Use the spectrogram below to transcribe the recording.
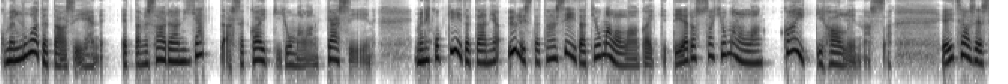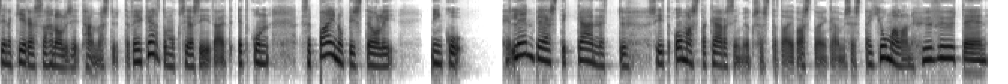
kun me luotetaan siihen, että me saadaan jättää se kaikki Jumalan käsiin. Me niin kuin kiitetään ja ylistetään siitä, että Jumalalla on kaikki tiedossa, Jumalalla on kaikki hallinnassa. Ja itse asiassa siinä kirjassahan oli sitten hämmästyttäviä kertomuksia siitä, että, että kun se painopiste oli niin kuin lempeästi käännetty siitä omasta kärsimyksestä tai vastoinkäymisestä Jumalan hyvyyteen,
